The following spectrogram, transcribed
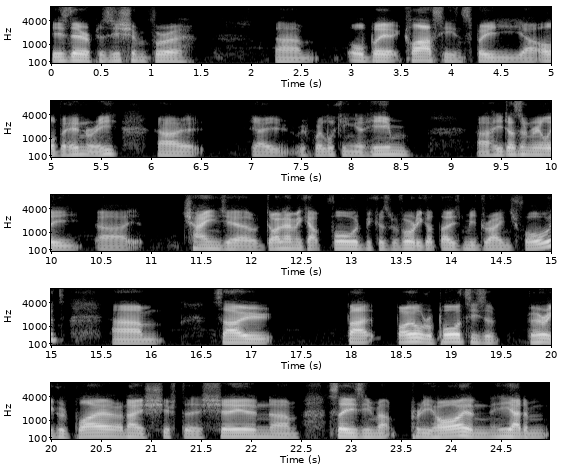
is there a position for a um, albeit classy and speedy uh, Oliver Henry, uh, you know, if we're looking at him, uh, he doesn't really uh, change our dynamic up forward because we've already got those mid-range forwards. Um, so, but by all reports, he's a very good player. I know Shifter Sheehan um, sees him up pretty high, and he had him.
